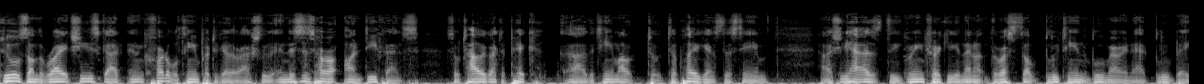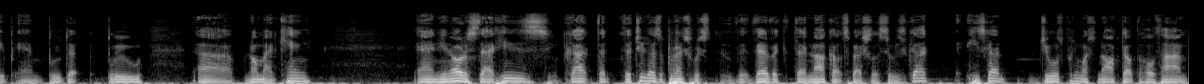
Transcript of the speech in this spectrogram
Jules on the right. She's got an incredible team put together, actually, and this is her on defense. So Tyler got to pick uh, the team out to, to play against this team. Uh, she has the green tricky, and then the rest of the blue team, the blue marionette, blue bape, and blue de- blue uh, nomad king. And you notice that he's got the the two desert prince, which they're the, the knockout specialists. So he's got he's got Jules pretty much knocked out the whole time.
